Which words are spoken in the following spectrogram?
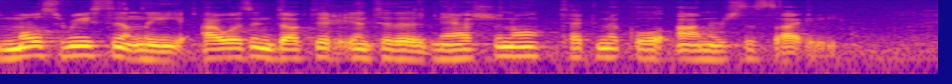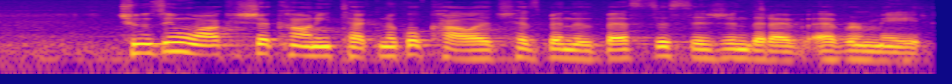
Most recently, I was inducted into the National Technical Honor Society. Choosing Waukesha County Technical College has been the best decision that I've ever made.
